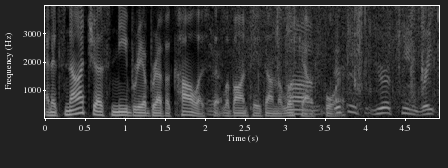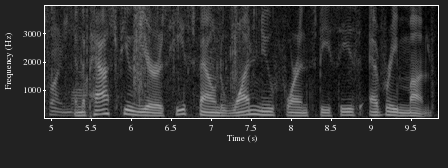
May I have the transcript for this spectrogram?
And it's not just Nebria brevicollis that Labonte's on the lookout um, for. This is European grapevine moth. In the past few years, he's found one new foreign species every month,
